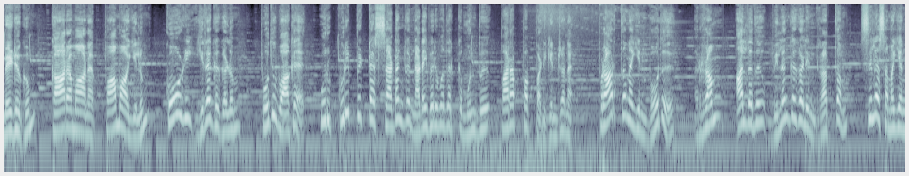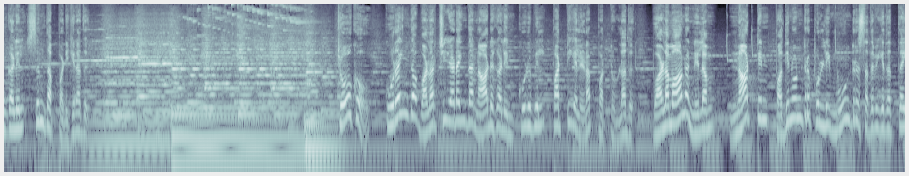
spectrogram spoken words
மெழுகும் காரமான பாமாயிலும் கோழி இறகுகளும் பொதுவாக ஒரு குறிப்பிட்ட சடங்கு நடைபெறுவதற்கு முன்பு பரப்பப்படுகின்றன. பிரார்த்தனையின் போது ரம் அல்லது விலங்குகளின் ரத்தம் சில சமயங்களில் சிந்தப்படுகிறது. டோகோ குறைந்த வளர்ச்சியடைந்த நாடுகளின் குழுவில் பட்டியலிடப்பட்டுள்ளது. வளமான நிலம் நாட்டின் பதினொன்று புள்ளி மூன்று சதவிகிதத்தை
